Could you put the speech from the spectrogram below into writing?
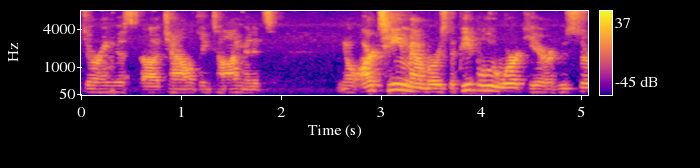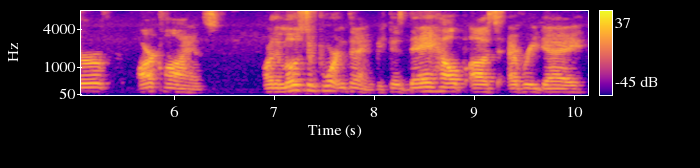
during this uh, challenging time. And it's, you know, our team members, the people who work here, who serve our clients, are the most important thing because they help us every day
